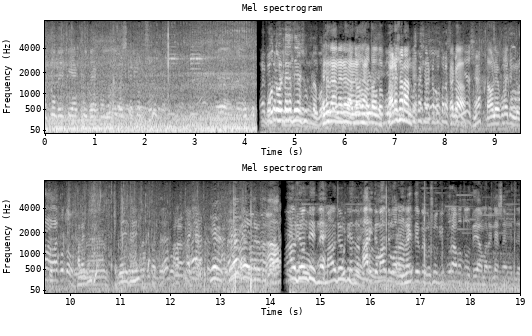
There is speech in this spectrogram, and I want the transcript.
আপনাদেরকে একটু দেখানোর চেষ্টা করছি বোতলটাকে দিয়ে আসুক না এটা দেন এটা দেন এটা সরান পাশে একটা বোতল আছে কাকা দাউনে কমাই দিন মাল দেন দিস না মাল দেন দিস না আরে দে মাল দি মরা রাইতে কইব সুগি পুরা বোতল দে আমার নেশায় মধ্যে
